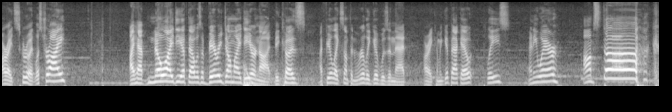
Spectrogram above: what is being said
All right, screw it. Let's try. I have no idea if that was a very dumb idea or not, because I feel like something really good was in that. All right, can we get back out, please? Anywhere? I'm stuck!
